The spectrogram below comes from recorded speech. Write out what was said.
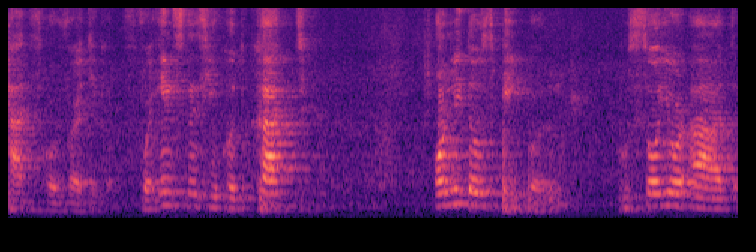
cuts or verticals. For instance, you could cut only those people who saw your ad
